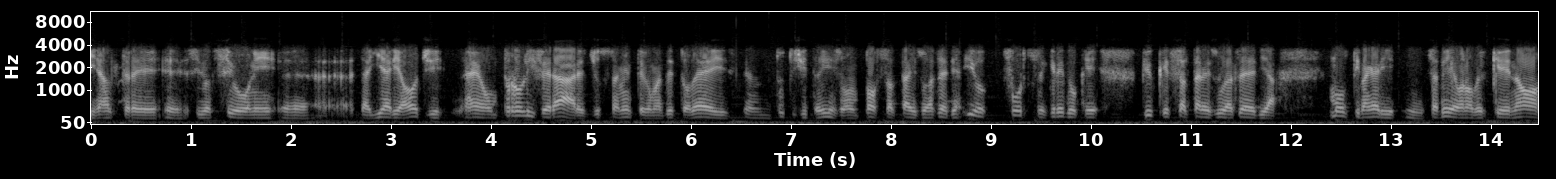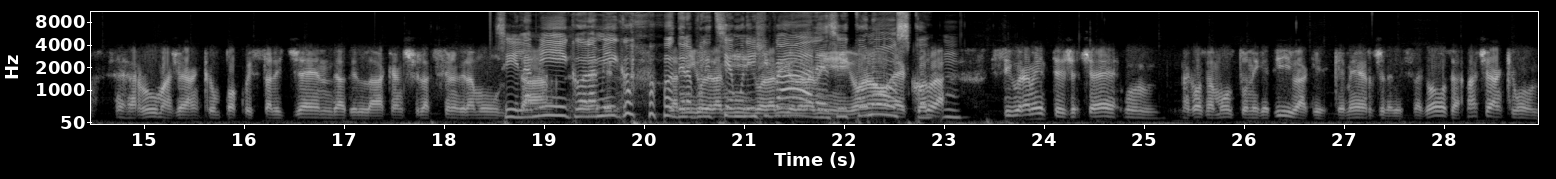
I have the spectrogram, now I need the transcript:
in altre eh, situazioni eh, da ieri a oggi è un proliferare, giustamente come ha detto lei, eh, tutti i cittadini sono un po' saltati sulla sedia. Io forse credo che più che saltare sulla sedia molti magari mh, sapevano perché no, eh, a Roma c'è anche un po' questa leggenda della cancellazione della multa. Sì, l'amico, eh, l'amico, l'amico della polizia municipale, sì, conosco. No? Ecco, allora, mm. Sicuramente c'è, c'è un, una cosa molto negativa che, che, emerge da questa cosa, ma c'è anche un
